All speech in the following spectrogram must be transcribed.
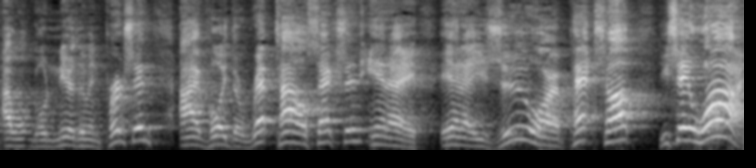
I won't go near them in person. I avoid the reptile section in a in a zoo or a pet shop. You say why?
